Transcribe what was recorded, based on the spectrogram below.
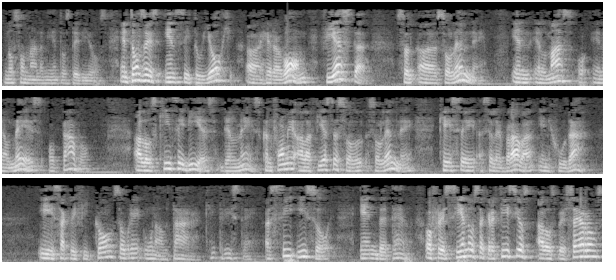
no son mandamientos de Dios. Entonces instituyó uh, Jeroboam fiesta uh, solemne en el, más, en el mes octavo a los quince días del mes, conforme a la fiesta solemne que se celebraba en Judá, y sacrificó sobre un altar. Qué triste. Así hizo en Betel, ofreciendo sacrificios a los becerros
